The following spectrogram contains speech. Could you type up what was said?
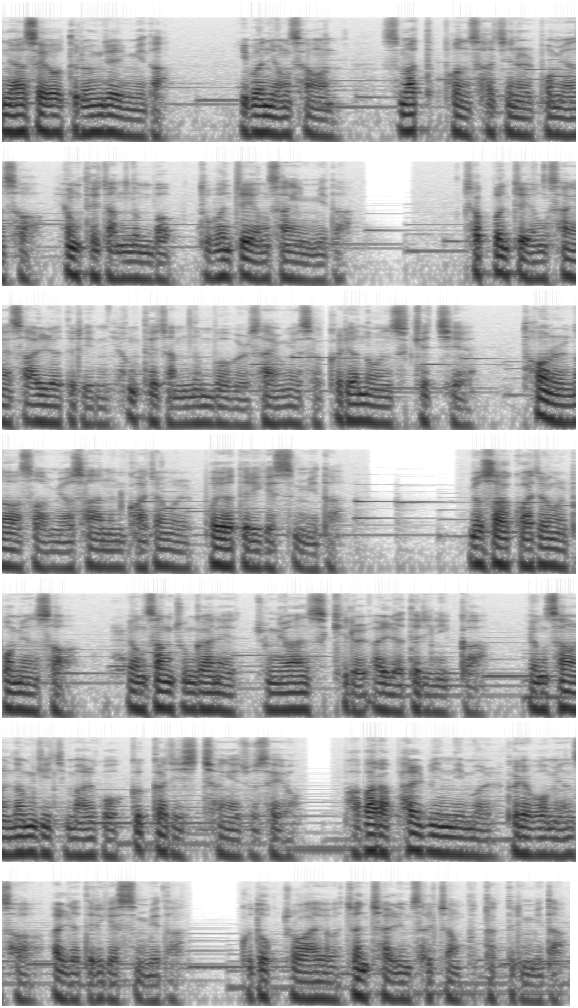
안녕하세요 드렁제입니다. 이번 영상은 스마트폰 사진을 보면서 형태 잡는 법 두 번째 영상입니다. 첫 번째 영상에서 알려드린 형태 잡는 법을 사용해서 그려놓은 스케치에 톤을 넣어서 묘사하는 과정을 보여드리겠습니다. 묘사 과정을 보면서 영상 중간에 중요한 skill을 알려드리니까 영상을 넘기지 말고 끝까지 시청해주세요. 바바라 팔빈님을 그려보면서 알려드리겠습니다. 구독, 좋아요, 전체 알림 설정 부탁드립니다.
